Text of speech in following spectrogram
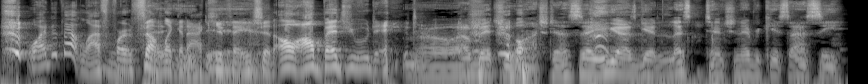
Why did that last part sound like an you did. accusation? Oh, I'll bet you did. Oh, I'll bet you watched. I say you guys get less attention every kiss I see.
